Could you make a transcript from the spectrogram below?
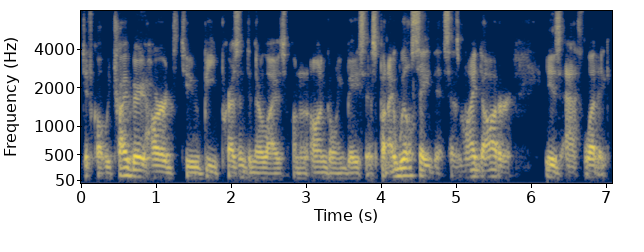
difficult. We try very hard to be present in their lives on an ongoing basis. But I will say this: as my daughter is athletic,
